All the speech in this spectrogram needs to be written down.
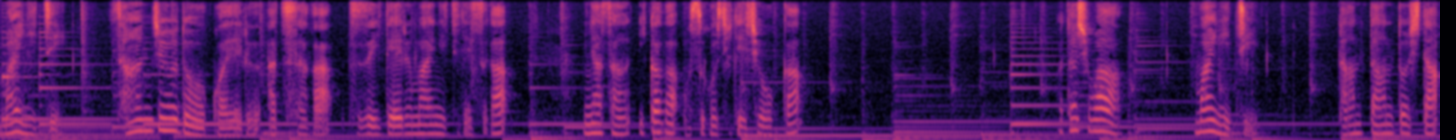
毎日30度を超える暑さが続いている毎日ですが皆さんいかがお過ごしでしょうか？私は毎日淡々とした。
